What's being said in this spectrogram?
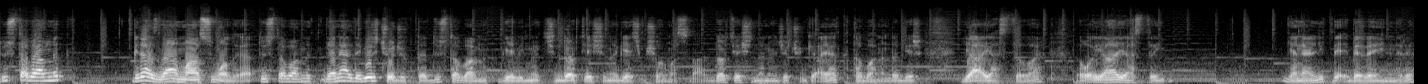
Düz tabanlık biraz daha masum oluyor. Düz tabanlık genelde bir çocukta düz tabanlık diyebilmek için 4 yaşına geçmiş olması lazım. 4 yaşından önce çünkü ayak tabanında bir yağ yastığı var. O yağ yastığı genellikle ebeveynleri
